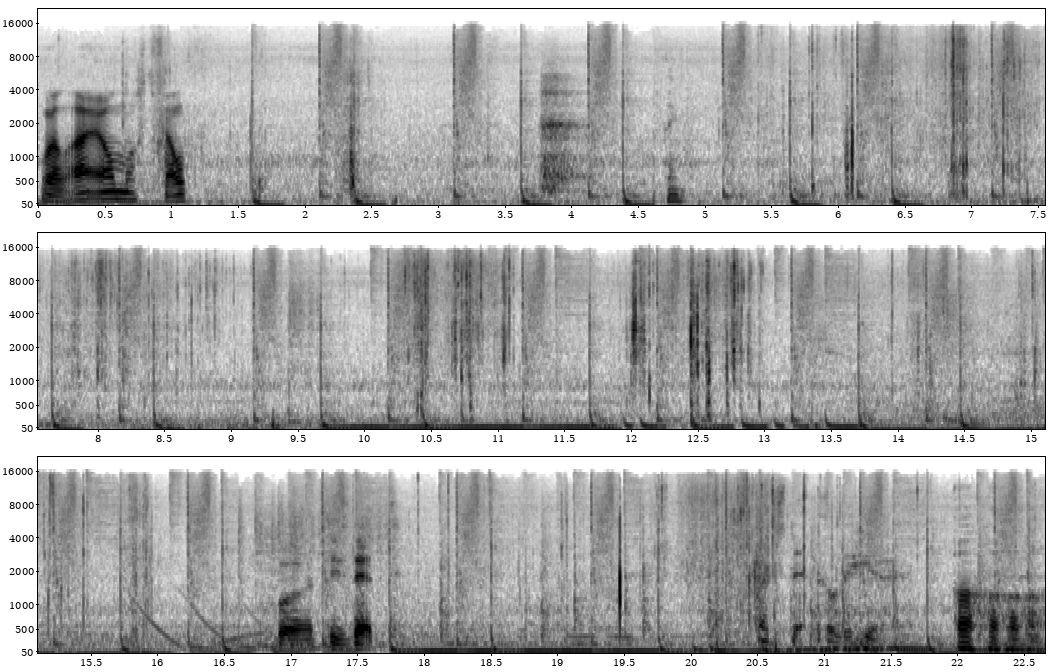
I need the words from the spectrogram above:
Well, I almost felt What is that? What's that over here? Oh,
